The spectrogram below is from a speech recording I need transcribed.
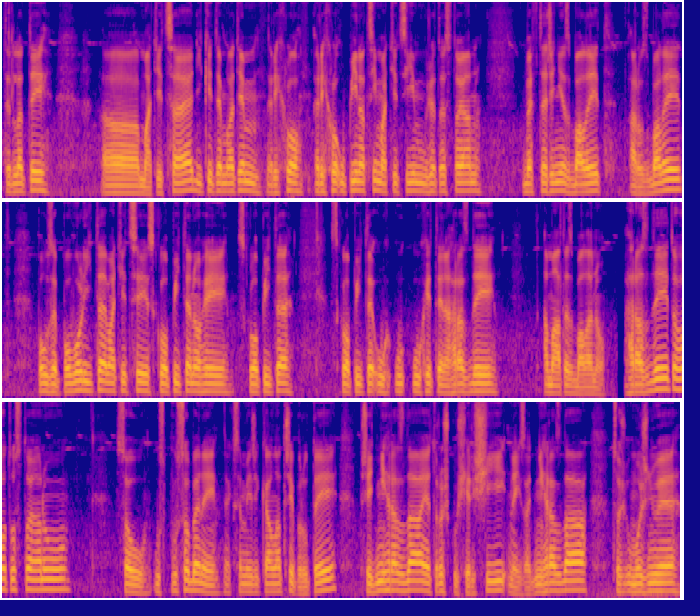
tyhle ty eh, matice. Díky těmhle těm rychlo, rychlo upínacím maticím můžete stojan ve vteřině zbalit a rozbalit. Pouze povolíte matici, sklopíte nohy, sklopíte, sklopíte úchyty na hrazdy a máte zbaleno. Hrazdy tohoto stojanu jsou uspůsobeny, jak jsem mi říkal, na tři pruty. Přední hrazda je trošku širší než zadní hrazda, což umožňuje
